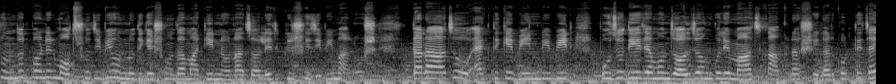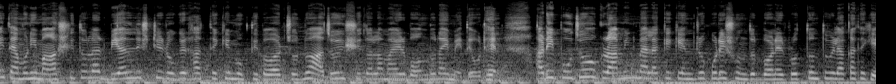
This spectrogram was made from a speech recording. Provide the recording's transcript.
সুন্দরবনের মৎস্যজীবী, অন্যদিকে সোঁদা মাটির নোনা জলের কৃষিজীবী মানুষ। তারা আজও একদিকে বিএনবিবির পুজো দিয়ে যেমন জল জঙ্গলে মাছ, কাঁকড়া শিকার করতে যায়, তেমনি মা শীতলার বিয়াল্লিশটি রোগের হাত থেকে মুক্তি পাওয়ার জন্য আজও এই শীতলা মায়ের বন্দনায় মেতে ওঠেন। আর এই পুজো ও গ্রামীণ মেলাকে কেন্দ্র করে সুন্দরবনের প্রত্যন্ত এলাকা থেকে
